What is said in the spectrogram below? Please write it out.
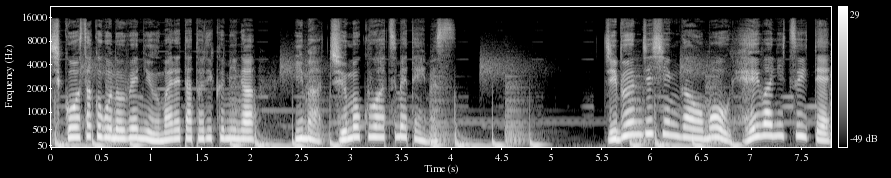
試行錯誤の上に生まれた取り組みが今注目を集めています自分自身が思う平和について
